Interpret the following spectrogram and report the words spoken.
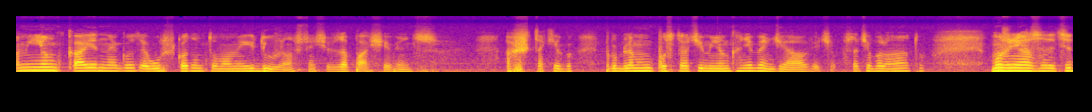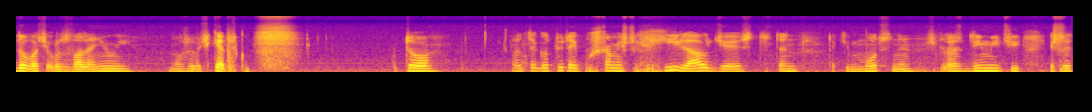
A minionka jednego tego uszkodzą, to mamy ich dużo na szczęście w zapasie, więc aż takiego problemu po stracie minionka nie będzie, a wiecie, po stracie balona to może nieraz zadecydować o rozwaleniu i może być kiepsko. To dlatego tutaj puszczam jeszcze Hila, gdzie jest ten taki mocny splash damage jeszcze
